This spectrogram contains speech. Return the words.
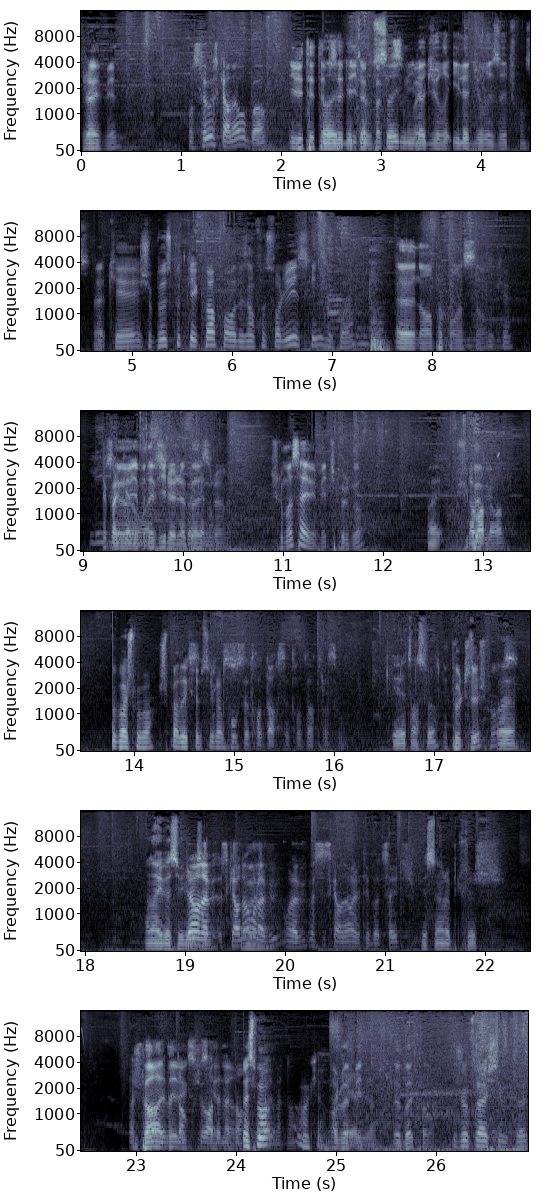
J'arrive mid. On sait où Skarner ou pas Il était Euh, topside, il est il a topside, son mais il a dû, il a dû reset, je pense. Ouais. Ok, je peux scout quelque part pour avoir des infos sur lui, Skins ou pas Euh, non, pas pour l'instant. Ok. J'ai Parce pas le à mon ouais. avis, il est à la base là. Je commence à mid, je peux le go Ouais. Je suis La pas la. Je peux pas, je peux pas. Je perds des je la prends. C'est trop tard, c'est trop tard de toute façon. Ok, attends, slow. On peut le tuer, je pense. Ouais. Ah non, il va se Là, a... Skarner, on Ouais. l'a vu, on l'a vu passer Skarner, il était bot side. Personne, on a plus de flash. Ah, je peux regarder à maintenant. Laisse-moi. Ok. On là. Le bot, pardon. Je flash, il me flash.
